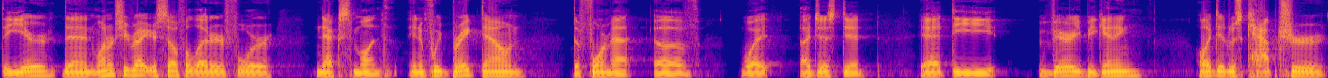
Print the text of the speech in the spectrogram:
the year, then why don't you write yourself a letter for next month? And if we break down the format of what I just did at the very beginning, all I did was capture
